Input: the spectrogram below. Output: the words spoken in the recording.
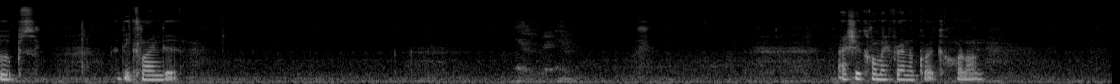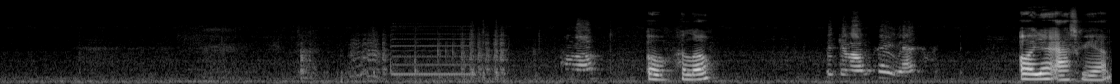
Oops, I declined it. Should call my friend real quick. Hold on. Hello? Oh, hello? Did your mom say yes? Oh, I didn't ask her yet.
